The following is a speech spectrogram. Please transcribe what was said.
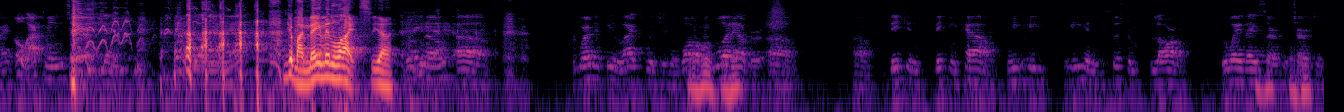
right? Oh, I cleaned the chairs. Get my name in lights. Yeah. Way they serve the church and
